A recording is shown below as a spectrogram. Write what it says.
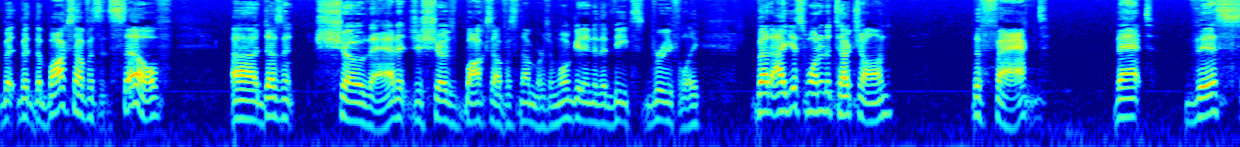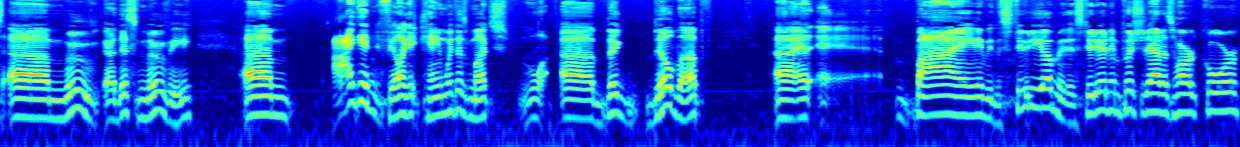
but but the box office itself uh, doesn't show that. It just shows box office numbers, and we'll get into the deets briefly. But I just wanted to touch on the fact that this uh, move or this movie, um, I didn't feel like it came with as much uh, big build up uh, by maybe the studio. Maybe the studio didn't push it out as hardcore,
